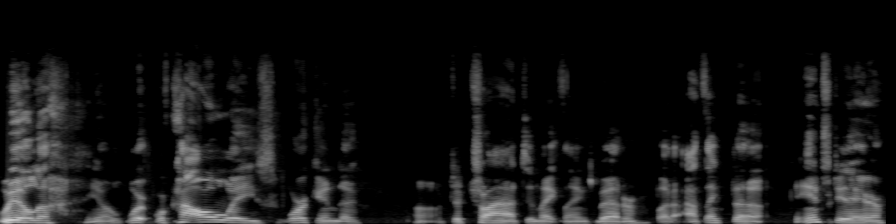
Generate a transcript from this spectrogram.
we'll uh, you know we're we're always working to uh, to try to make things better. But I think the, the entry there,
